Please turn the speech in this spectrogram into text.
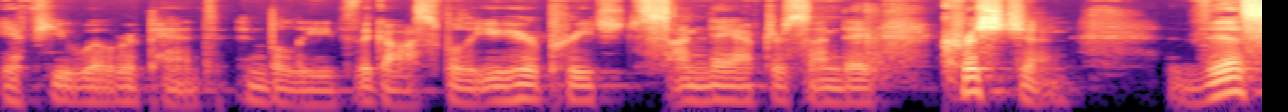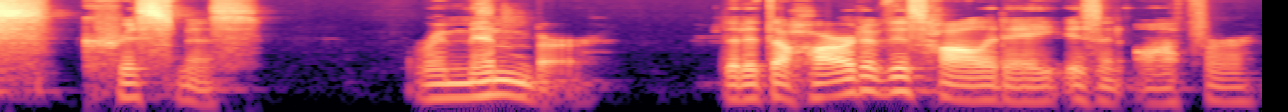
if you will repent and believe the gospel that you hear preached Sunday after Sunday. Christian, this Christmas, remember that at the heart of this holiday is an offer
